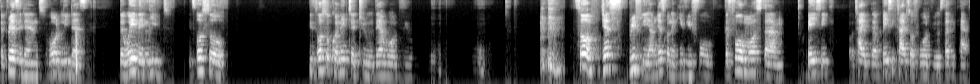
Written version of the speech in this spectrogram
the president, world leaders, the way they lead, it's also it's also connected to their worldview. So just briefly, I'm just gonna give you four the four most um, basic type the basic types of worldviews that we have.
